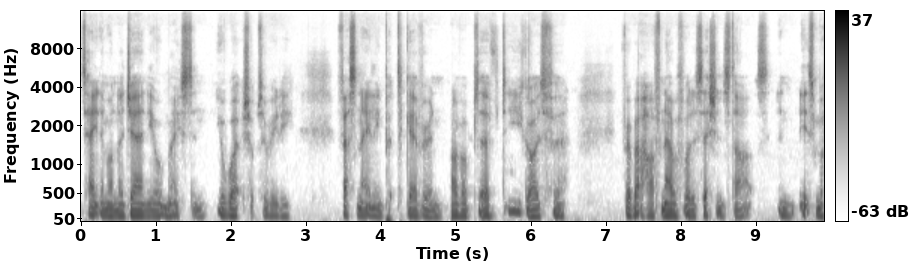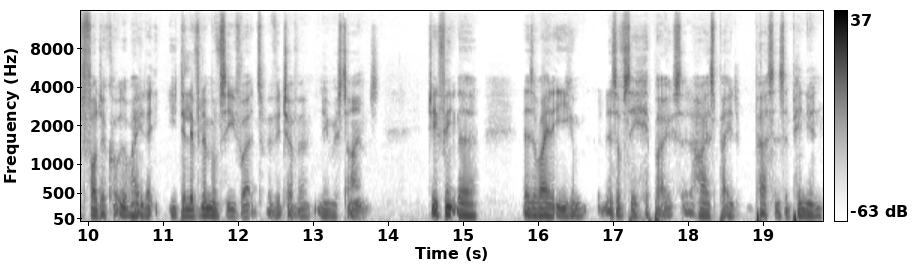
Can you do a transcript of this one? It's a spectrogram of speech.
taken them on a journey almost. And your workshops are really fascinatingly put together. And I've observed you guys for for about half an hour before the session starts, and it's methodical the way that you deliver them. Obviously, you've worked with each other numerous times. Do you think the there's a way that you can? There's obviously Hippo, so the highest paid person's opinion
